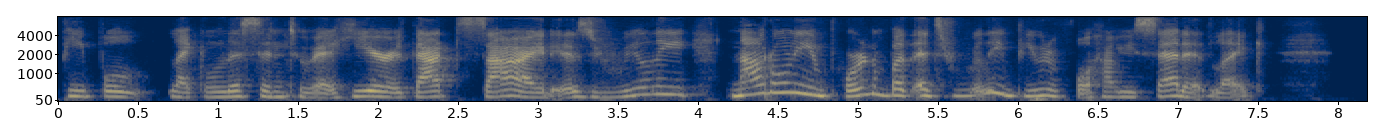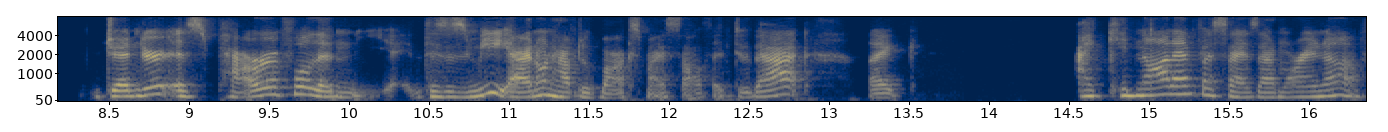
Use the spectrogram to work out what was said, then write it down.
people like listen to it hear that side is really not only important but it's really beautiful how you said it like gender is powerful and this is me i don't have to box myself into that like i cannot emphasize that more enough.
